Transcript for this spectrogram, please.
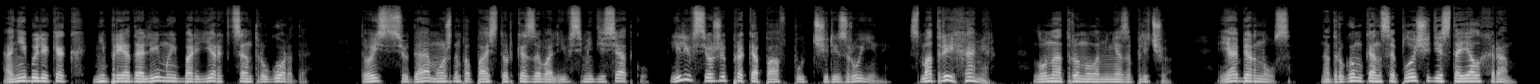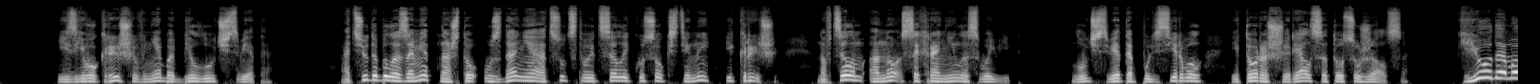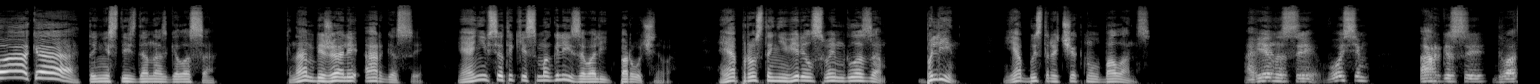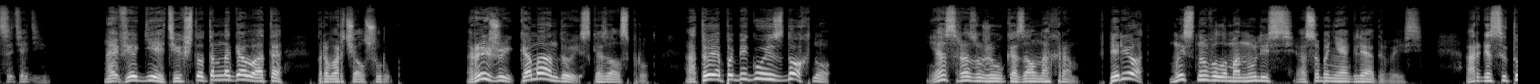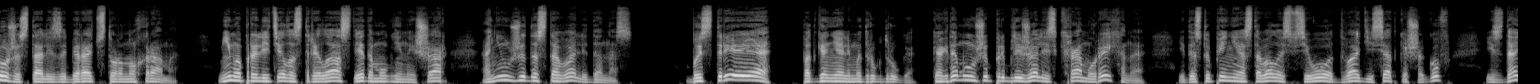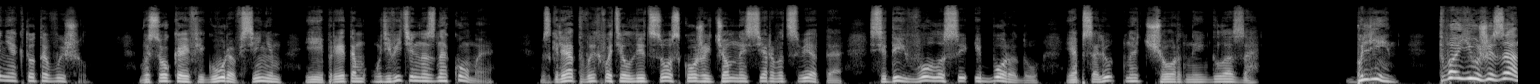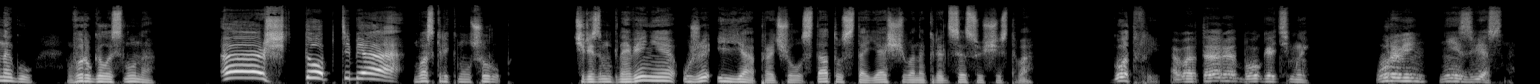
Они были как непреодолимый барьер к центру города. То есть сюда можно попасть только завалив семидесятку, или все же прокопав путь через руины. «Смотри, Хаммер!» Луна тронула меня за плечо. Я обернулся. На другом конце площади стоял храм. Из его крыши в небо бил луч света. Отсюда было заметно, что у здания отсутствует целый кусок стены и крыши, но в целом оно сохранило свой вид. Луч света пульсировал и то расширялся, то сужался. «Кьюда Муака!» — донеслись до нас голоса. К нам бежали аргасы, и они все-таки смогли завалить порочного. Я просто не верил своим глазам. Блин! Я быстро чекнул баланс. Авеносы — 8, аргасы — 21. «Офигеть, их что-то многовато!» — проворчал Шуруп. «Рыжий, командуй!» — сказал Спрут. «А то я побегу и сдохну!» Я сразу же указал на храм. «Вперед!» Мы снова ломанулись, особо не оглядываясь. Аргасы тоже стали забирать в сторону храма. Мимо пролетела стрела, следом огненный шар. Они уже доставали до нас. «Быстрее!» — подгоняли мы друг друга. Когда мы уже приближались к храму Рейхана, и до ступени оставалось всего два десятка шагов, из здания кто-то вышел. Высокая фигура в синем и при этом удивительно знакомая. Взгляд выхватил лицо с кожей темно-серого цвета, седые волосы и бороду, и абсолютно черные глаза. «Блин, твою же за ногу!» — выругалась Луна. «А, чтоб тебя!» — воскликнул Шуруп. Через мгновение уже и я прочел статус стоящего на крыльце существа. Годфри, аватара бога тьмы. Уровень неизвестно.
